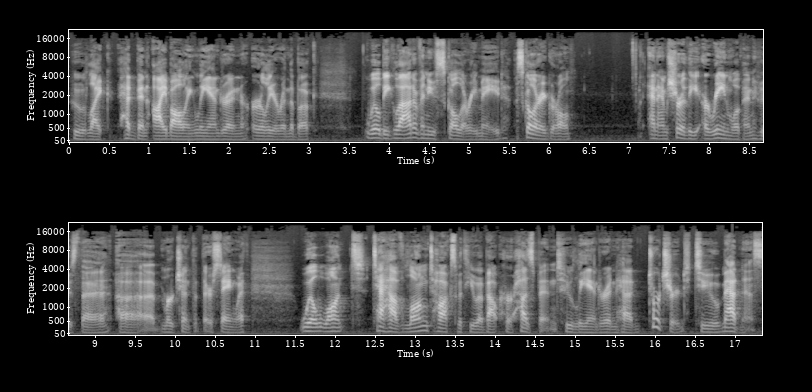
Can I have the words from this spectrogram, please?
who like had been eyeballing Liandrin earlier in the book, will be glad of a new scullery maid, a scullery girl. And I'm sure the Arene woman, who's the uh, merchant that they're staying with, will want to have long talks with you about her husband, who Liandrin had tortured to madness.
